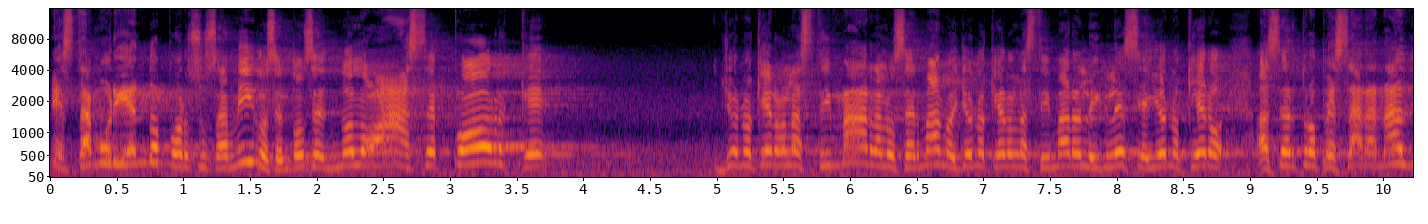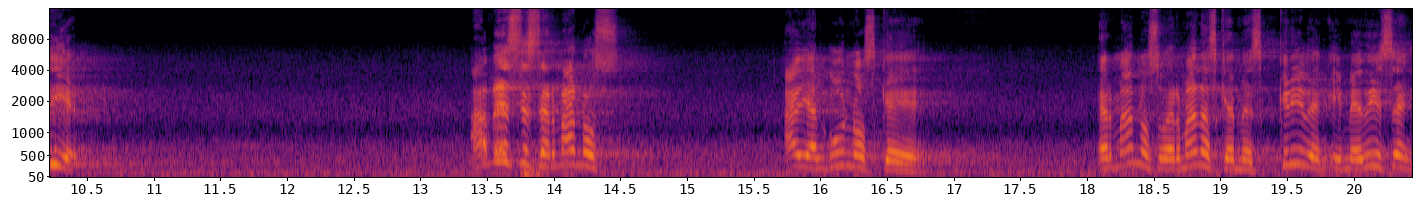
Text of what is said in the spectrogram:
Está muriendo por sus amigos. Entonces no lo hace porque yo no quiero lastimar a los hermanos, yo no quiero lastimar a la iglesia, yo no quiero hacer tropezar a nadie. A veces, hermanos, hay algunos que, hermanos o hermanas que me escriben y me dicen,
